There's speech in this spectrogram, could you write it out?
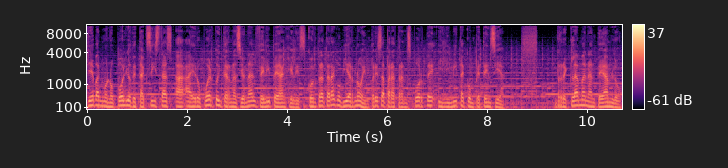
Llevan monopolio de taxistas a Aeropuerto Internacional Felipe Ángeles. Contratará gobierno empresa para transporte y limita competencia reclaman ante AMLO,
